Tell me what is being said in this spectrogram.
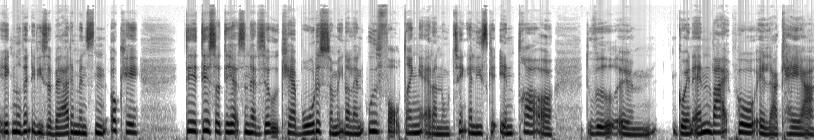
ikke nødvendigvis at være det, men sådan, okay, det, det er så det her, sådan her det ser ud. Kan jeg bruge det som en eller anden udfordring? Er der nogle ting, jeg lige skal ændre og du ved, øhm, gå en anden vej på? Eller kan jeg,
